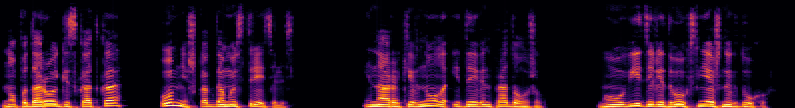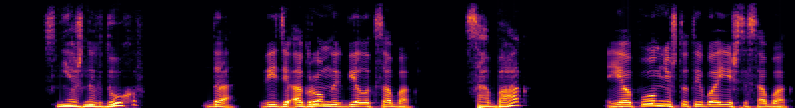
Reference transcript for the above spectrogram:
Но по дороге с катка, помнишь, когда мы встретились? Инара кивнула, и Дэвин продолжил. Мы увидели двух снежных духов. Снежных духов? Да, в виде огромных белых собак. Собак? Я помню, что ты боишься собак.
